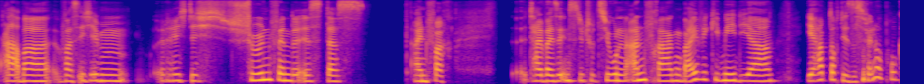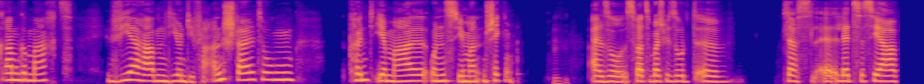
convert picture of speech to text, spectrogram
aber was ich eben richtig schön finde, ist, dass einfach äh, teilweise Institutionen anfragen bei Wikimedia, ihr habt doch dieses Fellow-Programm gemacht, wir haben die und die Veranstaltungen, könnt ihr mal uns jemanden schicken? Mhm. Also es war zum Beispiel so, äh, dass äh, letztes Jahr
